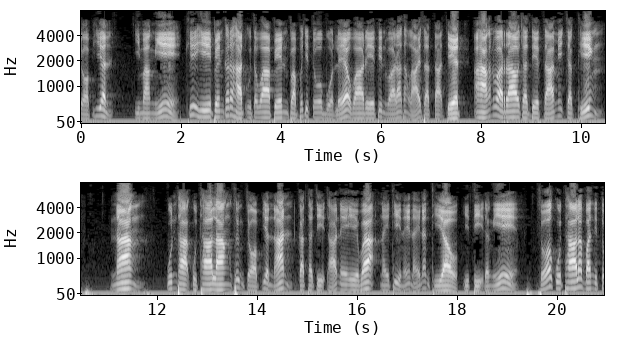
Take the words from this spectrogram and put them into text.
จอบเพี้ยนอิมังนี้ขี้หีเป็นครหัสอุตวาเป็นปัปพจิตโตบวชแล้ววาเรตินวาระทั้งหลายสัตตะเจ็ดอาหารนั้นว่าเราจะเตสามิจักทิ้ง นางกุณฑะกุทาลังซึ่งจอบเพี้ยนนั้นกัตจิฐานเนเอวะในที่ไหนไหนนั่นเทียว อิติดังนี้โสกุทาละบัณฑิตโต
